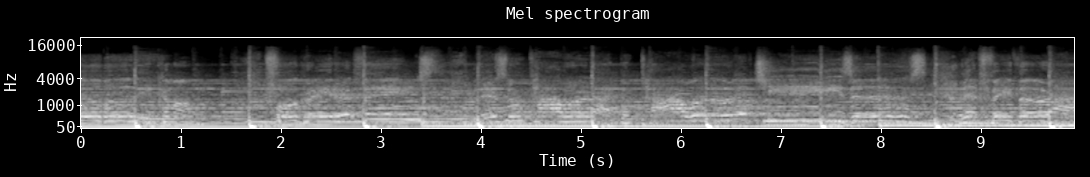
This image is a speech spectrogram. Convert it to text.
will believe. Come on. For greater things. There's no power like the power of Jesus. Let faith arise.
